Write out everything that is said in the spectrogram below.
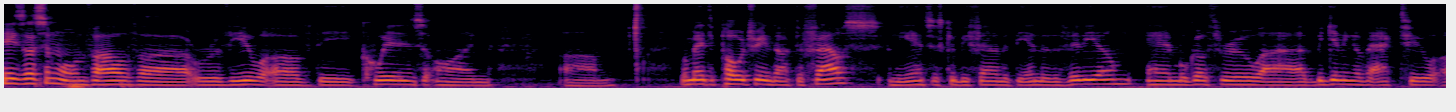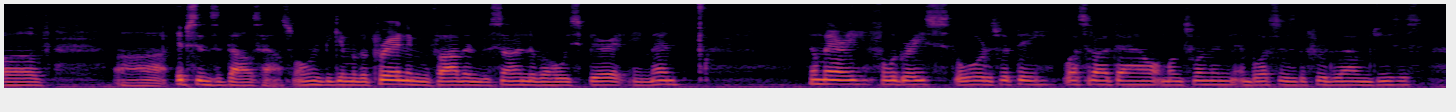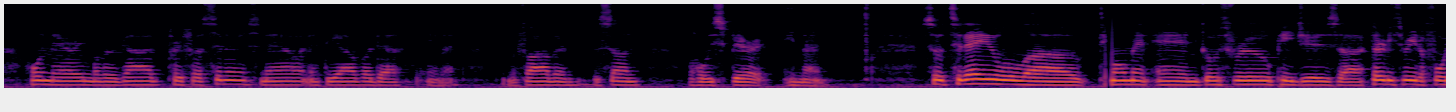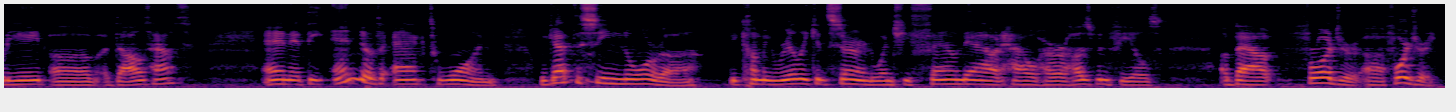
Today's lesson will involve a review of the quiz on um, romantic poetry and Dr. Faust, and the answers could be found at the end of the video. And we'll go through uh, the beginning of Act Two of uh, Ibsen's The Doll's House. Why don't we begin with a prayer in the name of the Father, and of the Son, and of the Holy Spirit. Amen. Hail Mary, full of grace, the Lord is with thee. Blessed art thou amongst women, and blessed is the fruit of thy womb, Jesus. Holy Mary, Mother of God, pray for us sinners now and at the hour of our death. Amen. the Father, the Son, the Holy Spirit. Amen. So today we'll uh, take a moment and go through pages uh, 33 to 48 of A Doll's House. And at the end of Act 1, we got to see Nora becoming really concerned when she found out how her husband feels about forgery. Uh, forgery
